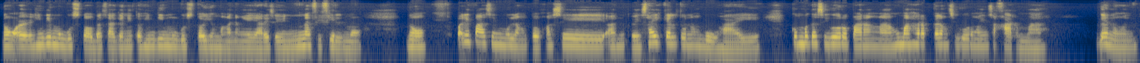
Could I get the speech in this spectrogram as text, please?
No, or hindi mo gusto, basta ganito, hindi mo gusto yung mga nangyayari sa iyo, nafe-feel mo. No, palipasin mo lang to kasi ano to eh, cycle to ng buhay. Kumbaga siguro parang ah, humaharap ka lang siguro ngayon sa karma. Ganon.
